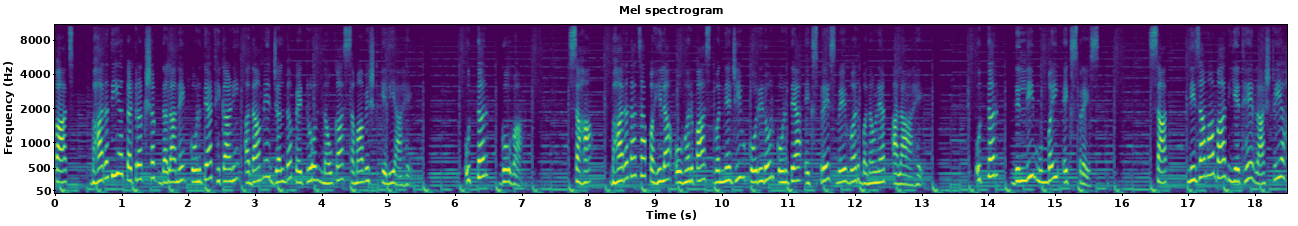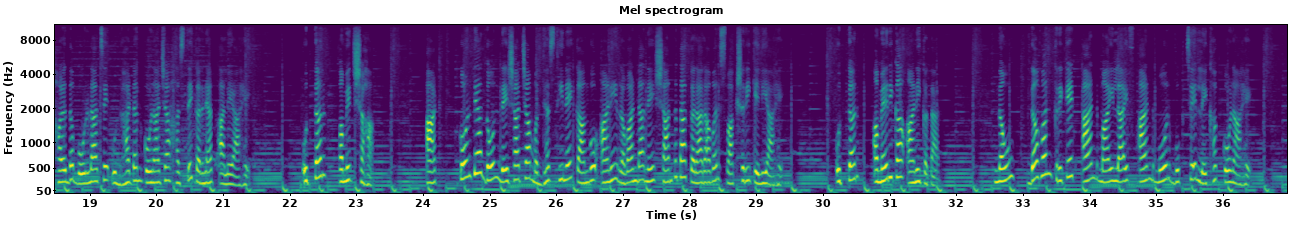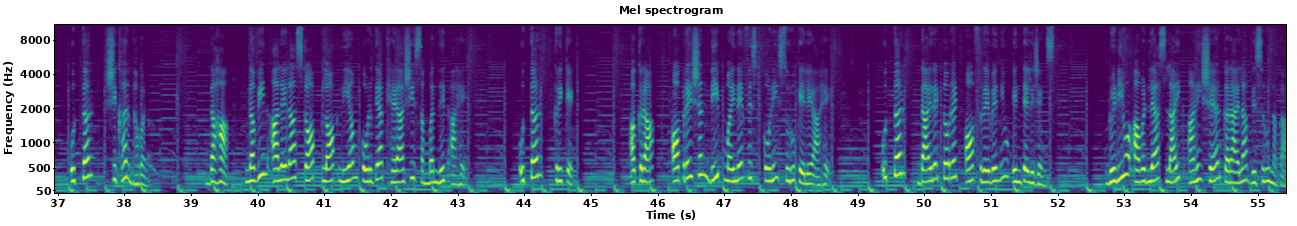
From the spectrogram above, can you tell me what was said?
पाच भारतीय तटरक्षक दलाने कोणत्या ठिकाणी अदामे जलद पेट्रोल नौका समाविष्ट केली आहे? उत्तर गोवा. सहा भारताचा पहिला ओव्हरपास वन्यजीव कॉरिडोर कोणत्या एक्सप्रेस वे वर बनवण्यात आला आहे? उत्तर दिल्ली मुंबई एक्सप्रेस. सात निजामाबाद येथे राष्ट्रीय हळद बोर्डाचे उद्घाटन कोणाच्या हस्ते करण्यात आले आहे? उत्तर अमित शहा. आठ कोणत्या दोन देशाच्या मध्यस्थीने कांगो आणि रवांडाने शांतता करारावर स्वाक्षरी केली आहे? उत्तर अमेरिका आणि कतार. नऊ the one cricket and my life and more बुकचे लेखक कोण आहे? उत्तर शिखर धवन. दहा नवीन आलेला स्टॉप क्लॉक नियम कोणत्या खेळाशी संबंधित आहे? उत्तर क्रिकेट. अकरा ऑपरेशन डीप मैनेफिस्ट कोणी सुरू केले आहे? उत्तर directorate of revenue intelligence. Video आवडल्यास लाईक आणि शेअर करायला विसरू नका.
